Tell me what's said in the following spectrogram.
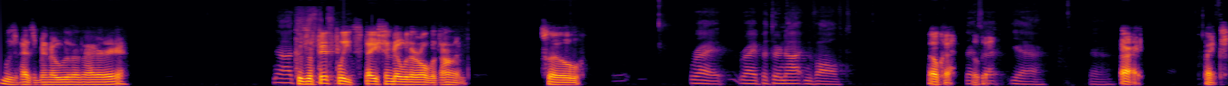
was has been over in that area? No, Because the fifth fleet's stationed over there all the time. So Right, right, but they're not involved. Okay, That's okay, it. Yeah. Yeah. all right. Thanks.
